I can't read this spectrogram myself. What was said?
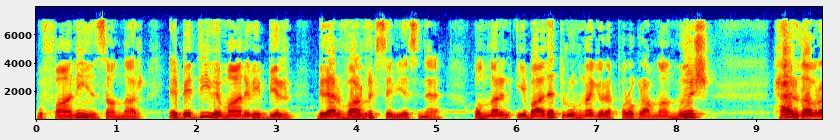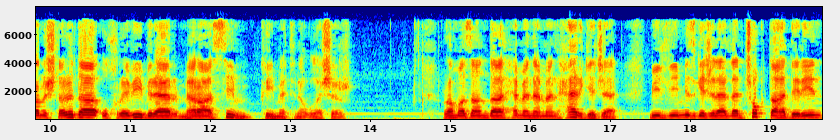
bu fani insanlar ebedi ve manevi bir birer varlık seviyesine, onların ibadet ruhuna göre programlanmış, her davranışları da uhrevi birer merasim kıymetine ulaşır. Ramazanda hemen hemen her gece bildiğimiz gecelerden çok daha derin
